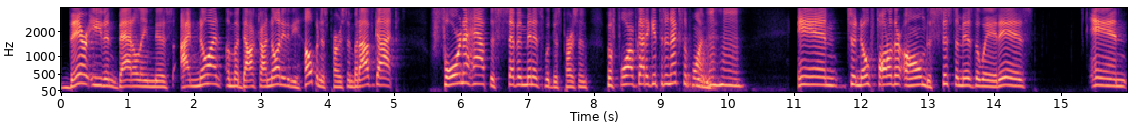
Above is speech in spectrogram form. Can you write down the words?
they're even battling this. I know I'm a doctor. I know I need to be helping this person, but I've got four and a half to seven minutes with this person before I've got to get to the next appointment. Mm-hmm. And to no fault of their own, the system is the way it is. And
